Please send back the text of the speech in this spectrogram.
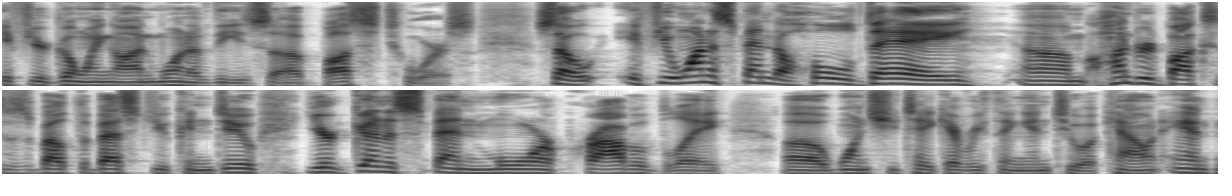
if you're going on one of these uh, bus tours. So if you want to spend a whole day um, 100 bucks is about the best you can do. You're going to spend more probably uh, once you take everything into account. And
